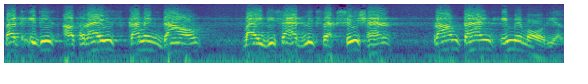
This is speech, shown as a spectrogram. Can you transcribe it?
but it is authorized coming down by disciplic succession from time immemorial.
